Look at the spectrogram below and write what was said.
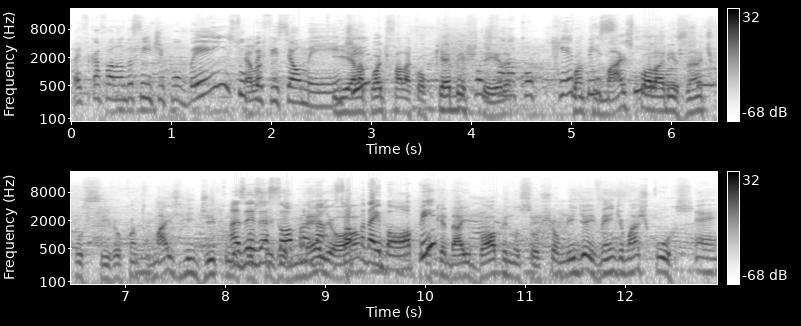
vai ficar falando assim, tipo, bem superficialmente. E ela pode falar qualquer besteira. falar qualquer quanto mais besteira. polarizante possível, quanto mais ridículo Às vezes é possível, só pra dar- melhor. só pra dar ibope. Porque dá ibope no social media e vende mais curso. É.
